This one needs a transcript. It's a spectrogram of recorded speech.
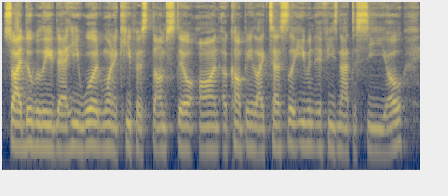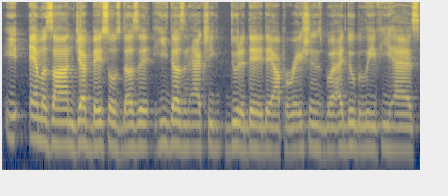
So I do believe that he would want to keep his thumb still on a company like Tesla, even if he's not the CEO. Amazon, Jeff Bezos does it. He doesn't actually do the day to day operations, but I do believe he has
